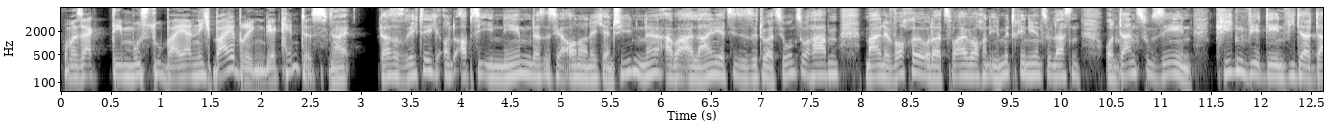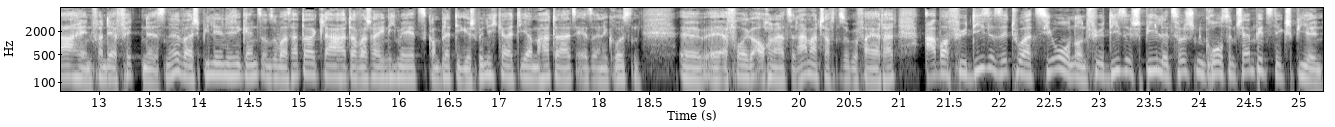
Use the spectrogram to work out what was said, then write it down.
wo man sagt, dem musst du Bayern nicht beibringen, der kennt es. Nein. Das ist richtig. Und ob sie ihn nehmen, das ist ja auch noch nicht entschieden. Ne? Aber allein jetzt diese Situation zu haben, mal eine Woche oder zwei Wochen ihn mittrainieren zu lassen und dann zu sehen, kriegen wir den wieder dahin von der Fitness, ne? Weil Spielintelligenz und sowas hat er. Klar hat er wahrscheinlich nicht mehr jetzt komplett die Geschwindigkeit, die er hatte, als er seine größten äh, Erfolge auch in der Nationalmannschaft so gefeiert hat. Aber für diese Situation und für diese Spiele zwischen großen Champions League Spielen,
